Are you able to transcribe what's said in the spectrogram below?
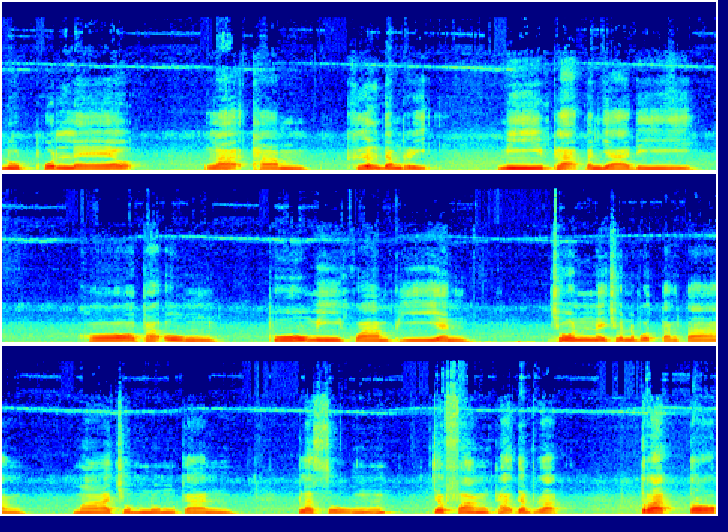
หลุดพ้นแล้ว ละธรรม เครื่องดำริ มีพระปัญญาดี ขอพระองค์ ผู้มีความเพียร ชนในชนบทต่างๆ มาชุมนุมกัน ประสงค์จะฟังพระดำรัส ตรัสตอบ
